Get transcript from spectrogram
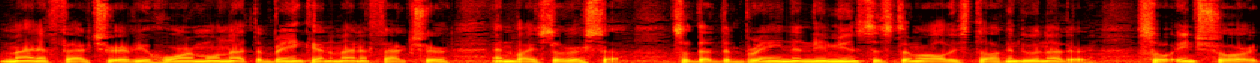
manufacture every hormone that the brain can manufacture and vice versa. So that the brain and the immune system are always talking to another. So in short,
